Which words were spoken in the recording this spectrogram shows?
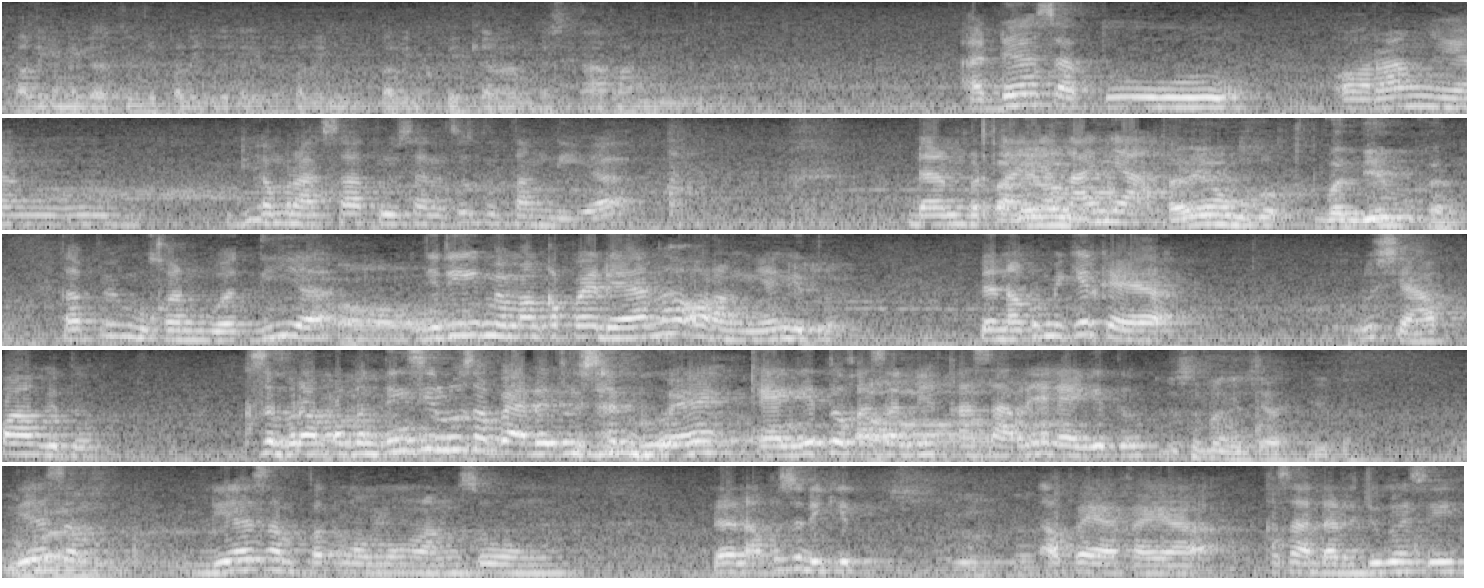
paling negatif paling kita paling paling kepikiran sampai sekarang gitu. ada satu orang yang dia merasa tulisan itu tentang dia dan bertanya-tanya. Tapi yang bu- buat dia bukan. tapi bukan buat dia. Oh. jadi memang kepedean lah orangnya gitu. Dan aku mikir kayak lu siapa? gitu seberapa penting sih lu sampai ada tulisan gue? Kayak gitu kasarnya Oh. kasarnya kayak gitu. Itu sampai ngechat gitu. dia sem- dia sempat ngomong langsung. Dan aku sedikit apa ya kayak kesadar juga sih.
